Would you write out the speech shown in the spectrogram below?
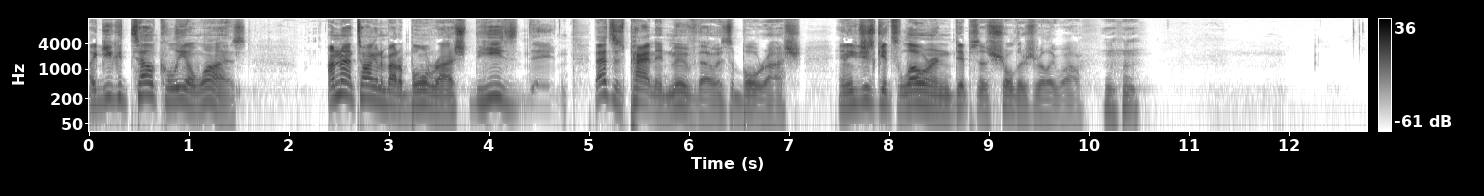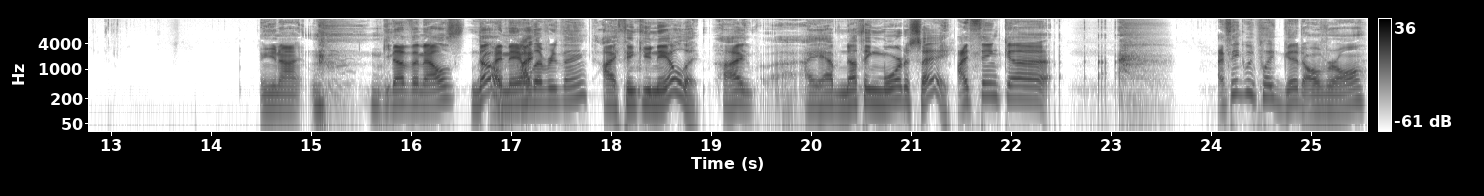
Like you could tell Khalil was. I'm not talking about a bull rush. He's that's his patented move though, is a bull rush. And he just gets lower and dips his shoulders really well. Mm-hmm. You're not nothing else? No, I nailed I- everything. I think you nailed it. I I have nothing more to say. I think uh, I think we played good overall.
